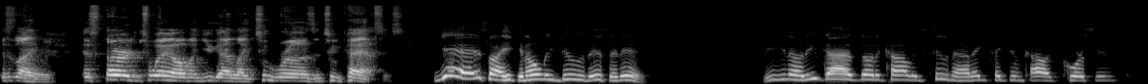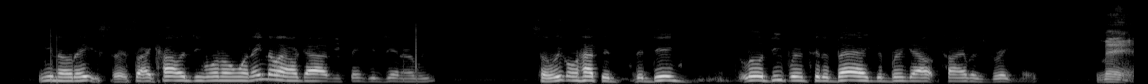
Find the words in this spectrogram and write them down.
It's like it's third and 12, and you got like two runs and two passes. Yeah, it's like he can only do this or this. You know, these guys go to college too now. They take them college courses you know, they psychology one on one. They know how guys is thinking generally. So we're gonna have to, to dig a little deeper into the bag to bring out Tyler's greatness. Man.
